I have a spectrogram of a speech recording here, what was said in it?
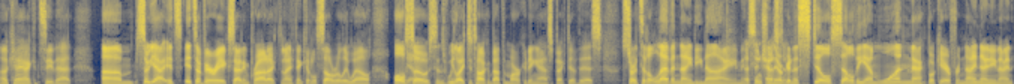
okay, I can see that." Um, so yeah, it's it's a very exciting product, and I think it'll sell really well. Also, since we like to talk about the marketing aspect of this, starts at 11.99. That's And they're going to still sell the M1 MacBook Air for 9.99,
